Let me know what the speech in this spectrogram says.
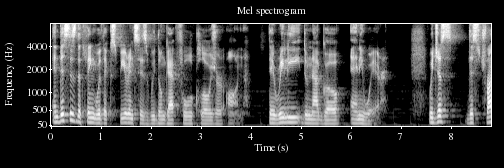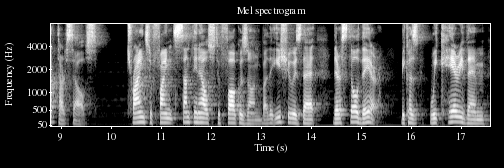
And this is the thing with experiences we don't get full closure on. They really do not go anywhere. We just distract ourselves, trying to find something else to focus on. But the issue is that they're still there because we carry them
